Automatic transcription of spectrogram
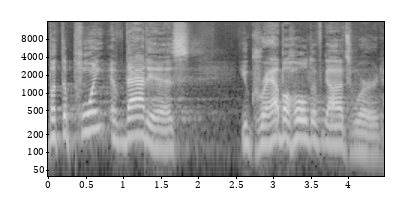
But the point of that is you grab a hold of God's word,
